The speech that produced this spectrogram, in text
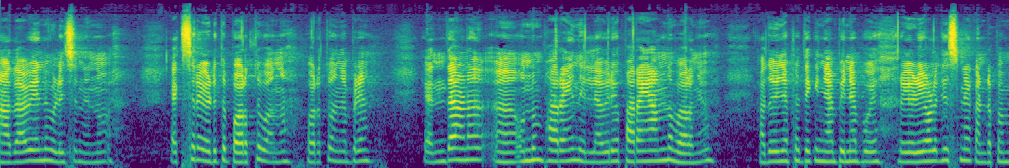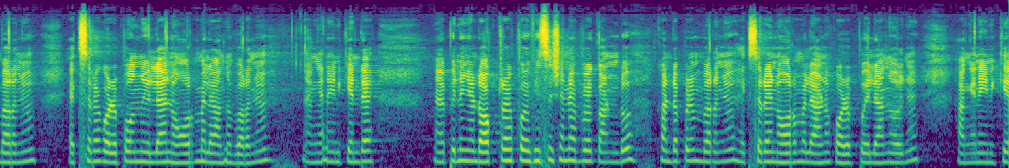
മാതാവിയെന്ന് വിളിച്ച് നിന്നു. എക്സ്റേ എടുത്ത് പുറത്ത് വന്നു പുറത്ത് വന്നപ്പോഴും എന്താണ് ഒന്നും പറയുന്നില്ല. അവർ പറയാമെന്ന് പറഞ്ഞു. അത് കഴിഞ്ഞപ്പോഴത്തേക്ക് ഞാൻ പിന്നെ പോയി റേഡിയോളജിസ്റ്റിനെ കണ്ടപ്പം പറഞ്ഞു എക്സ്റേ കുഴപ്പമൊന്നുമില്ല നോർമലാണെന്ന് പറഞ്ഞു. അങ്ങനെ എനിക്കെന്റെ പിന്നെ ഞാൻ ഡോക്ടറെ പോയി ഫിസിഷ്യനെ പോയി കണ്ടു. കണ്ടപ്പോഴും പറഞ്ഞു എക്സ്റേ നോർമലാണ് കുഴപ്പമില്ല എന്ന് പറഞ്ഞു. അങ്ങനെ എനിക്ക്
